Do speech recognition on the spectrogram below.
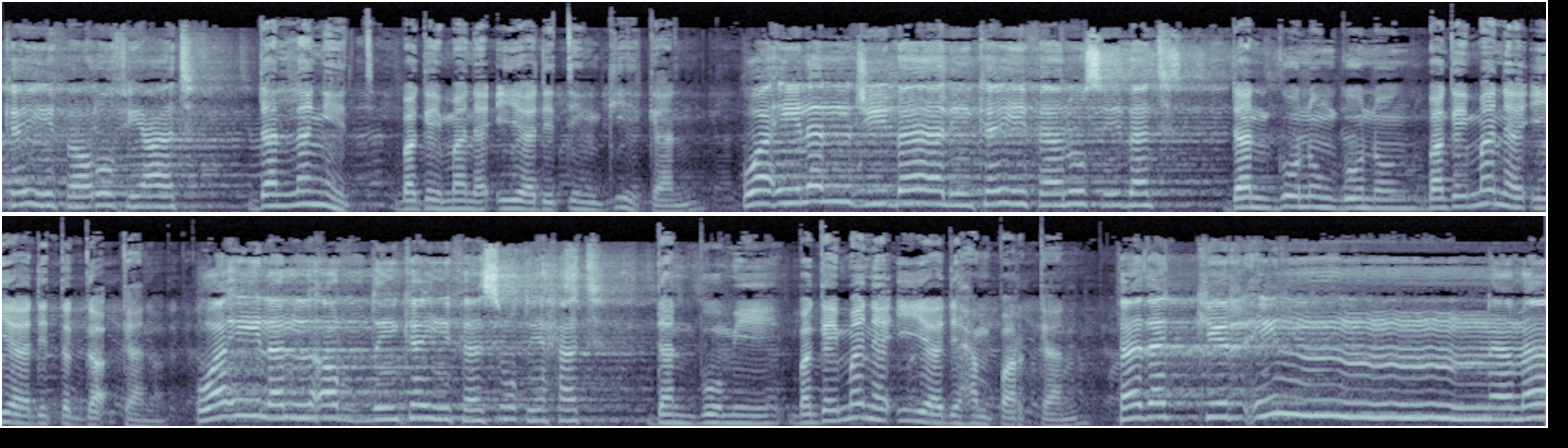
كيف رفعت dan langit bagaimana ia ditinggikan وإلى الجبال كيف نصبت dan gunung-gunung bagaimana ia ditegakkan وإلى الأرض كيف سطحت dan bumi bagaimana ia dihamparkan? Fadhakkir innama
